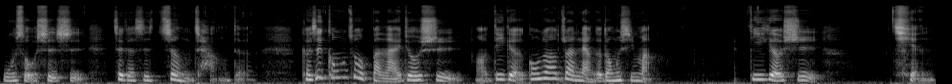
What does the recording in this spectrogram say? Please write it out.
无所事事，这个是正常的。可是工作本来就是啊，第一个工作要赚两个东西嘛，第一个是钱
